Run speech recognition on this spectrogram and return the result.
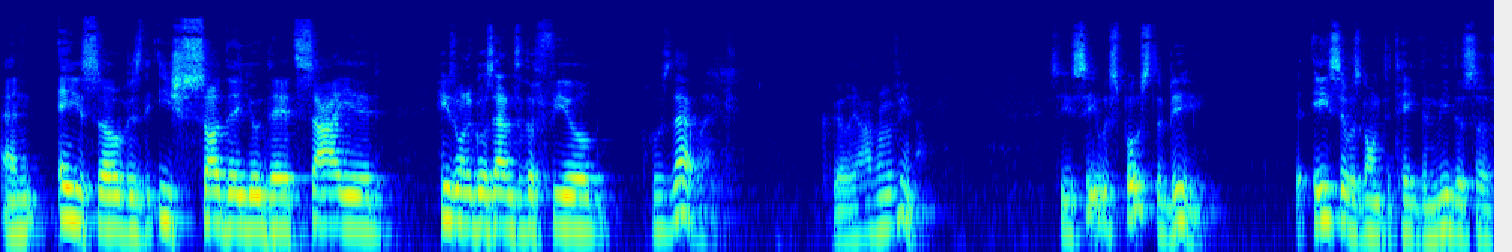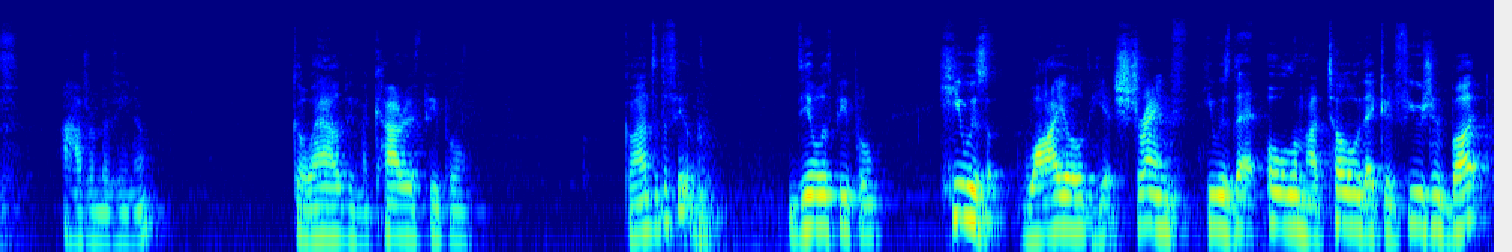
And Esav is the Ish Sadeh Yodeh Tzayid. He's the one who goes out into the field. Who's that like? Clearly Avram Avinu. So you see, it was supposed to be that Esav was going to take the midas of Avram Avinu, go out, be Makariv people, go out into the field, deal with people. He was wild, he had strength, he was that Olam Hato, that confusion, but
